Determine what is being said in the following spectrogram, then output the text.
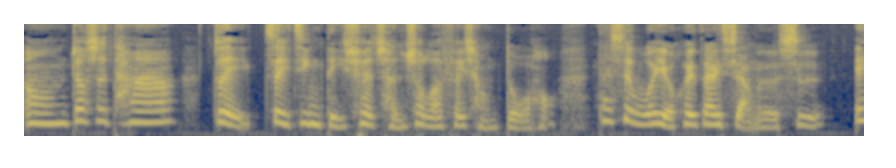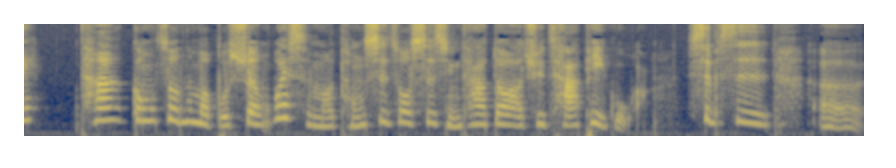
嗯，就是他最最近的确承受了非常多哈，但是我也会在想的是，诶，他工作那么不顺，为什么同事做事情他都要去擦屁股啊？是不是呃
